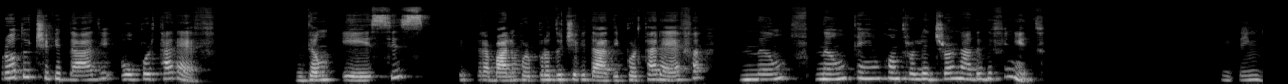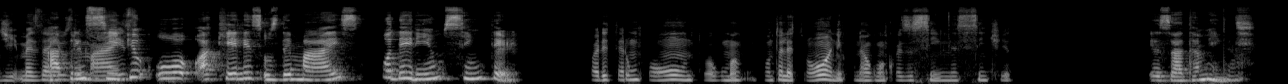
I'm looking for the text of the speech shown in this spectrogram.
produtividade ou por tarefa. Então, esses que trabalham por produtividade e por tarefa não, não têm um controle de jornada definido. Entendi, mas aí a princípio, demais... o, aqueles, os demais poderiam sim ter. Pode ter um ponto, alguma, um ponto eletrônico, né? Alguma coisa assim, nesse sentido. Exatamente. Então.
